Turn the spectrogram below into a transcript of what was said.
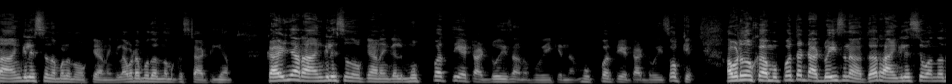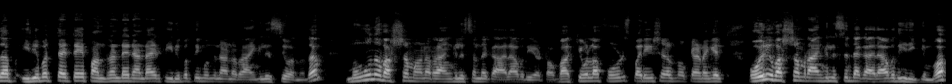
റാങ്ക് ലിസ്റ്റ് നമ്മൾ നോക്കുകയാണെങ്കിൽ അവിടെ മുതൽ നമുക്ക് സ്റ്റാർട്ട് ചെയ്യാം. കഴിഞ്ഞ റാങ്ക് ലിസ്റ്റ് നോക്കുകയാണെങ്കിൽ മുപ്പത്തിയെട്ട് അഡ്വൈസ് ആണ് ഉപയോഗിക്കുന്നത്. മുപ്പത്തിയെട്ട് അഡ്വൈസ് ഓക്കെ അവിടെ നോക്കുക മുപ്പത്തെട്ട് അഡ്വൈസിനകത്ത് റാങ്ക് ലിസ്റ്റ് വന്നത് ഇരുപത്തെട്ട് പന്ത്രണ്ട് രണ്ടായിരത്തി ഇരുപത്തി മൂന്നിലാണ് റാങ്ക് ലിസ്റ്റ് വന്നത്. മൂന്ന് വർഷമാണ് റാങ്ക് ലിസ്റ്റിന്റെ കാലാവധി കേട്ടോ. ബാക്കിയുള്ള ഫോഴ്സ് പരീക്ഷകൾ നോക്കുകയാണെങ്കിൽ ഒരു വർഷം റാങ്ക് ലിസ്റ്റിന്റെ കാലാവധി ഇരിക്കുമ്പോൾ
